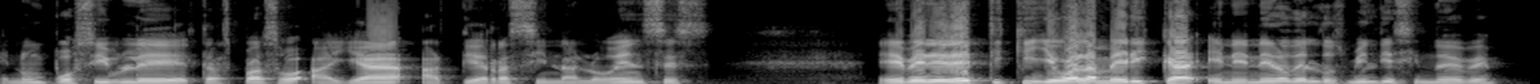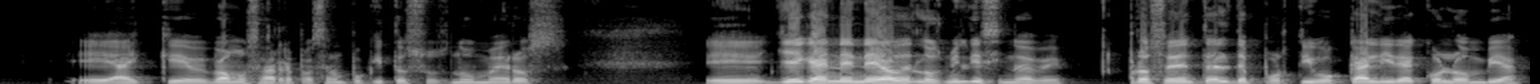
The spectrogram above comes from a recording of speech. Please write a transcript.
en un posible traspaso allá a tierras sinaloenses. Eh, Benedetti, quien llegó al América en enero del 2019, eh, hay que, vamos a repasar un poquito sus números. llega en enero del 2019, procedente del Deportivo Cali de Colombia,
